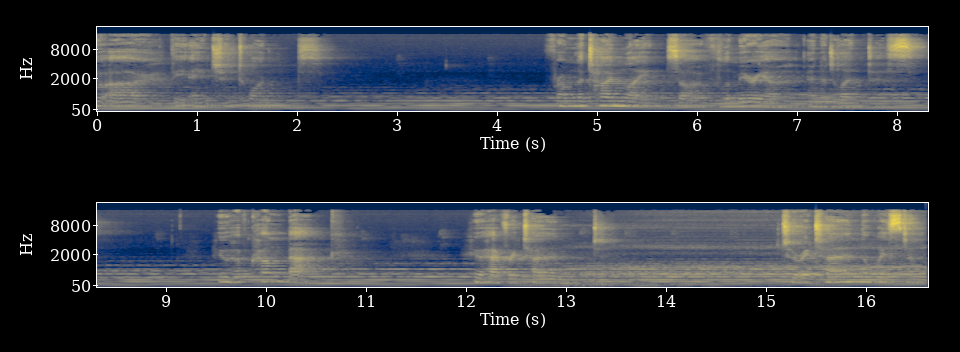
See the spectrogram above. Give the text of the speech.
You are the ancient ones. From the timelines of Lemuria and Atlantis, who have come back, who have returned, to return the wisdom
